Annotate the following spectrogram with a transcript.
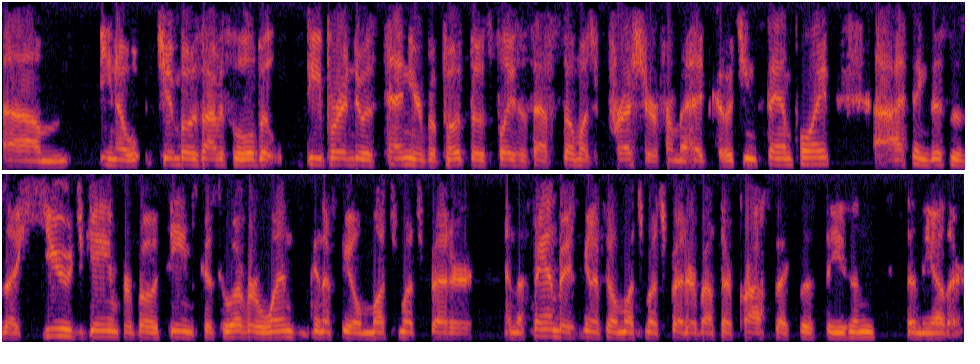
Um, you know, Jimbo's obviously a little bit deeper into his tenure, but both those places have so much pressure from a head coaching standpoint. Uh, I think this is a huge game for both teams because whoever wins is going to feel much much better, and the fan base is going to feel much much better about their prospects this season than the other.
